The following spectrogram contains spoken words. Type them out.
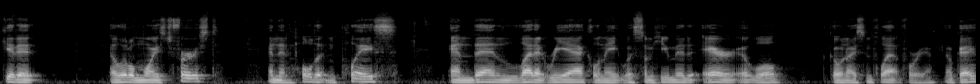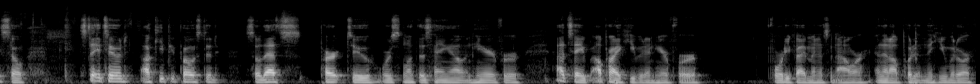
get it a little moist first and then hold it in place and then let it reacclimate with some humid air, it will go nice and flat for you. Okay, so stay tuned. I'll keep you posted. So that's part two. We're just gonna let this hang out in here for, I'd say, I'll probably keep it in here for 45 minutes, an hour, and then I'll put it in the humidor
